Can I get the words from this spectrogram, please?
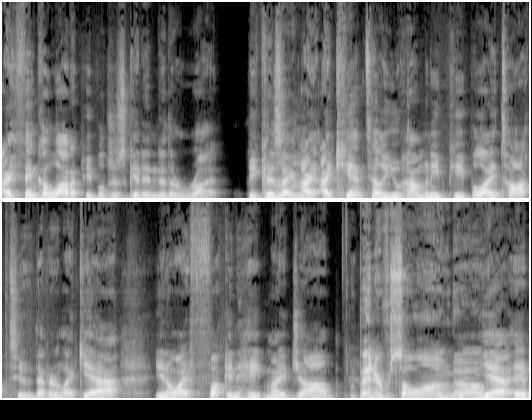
I think a lot of people just get into the rut because Mhm. I, I, I can't tell you how many people I talk to that are like, yeah, you know, I fucking hate my job. Been here for so long though. Yeah. It,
